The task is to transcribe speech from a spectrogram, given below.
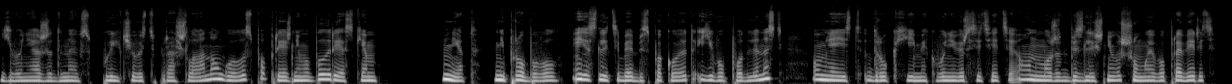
Его неожиданная вспыльчивость прошла, но голос по-прежнему был резким. «Нет, не пробовал. Если тебя беспокоит его подлинность, у меня есть друг-химик в университете. Он может без лишнего шума его проверить.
